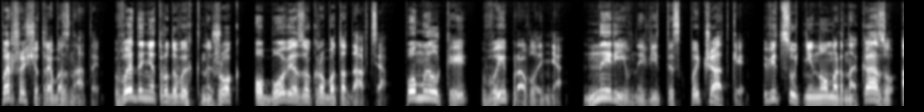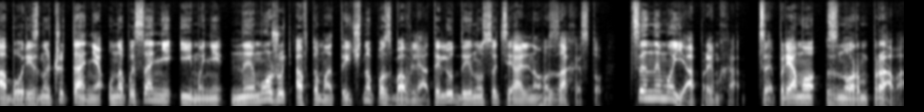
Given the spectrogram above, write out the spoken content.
Перше, що треба знати, ведення трудових книжок обов'язок роботодавця, помилки, виправлення, нерівний відтиск печатки, відсутній номер наказу або різночитання у написанні імені не можуть автоматично позбавляти людину соціального захисту. Це не моя примха, це прямо з норм права.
